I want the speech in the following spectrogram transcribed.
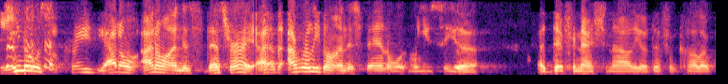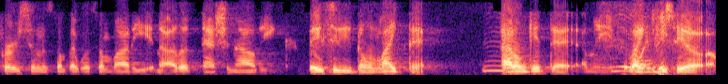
you know what's so crazy? I don't I don't understand. That's right. I I really don't understand when when you see a a different nationality or different color person or something with somebody in the other nationality basically don't like that. I don't get that. I mean, like if you see a, a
